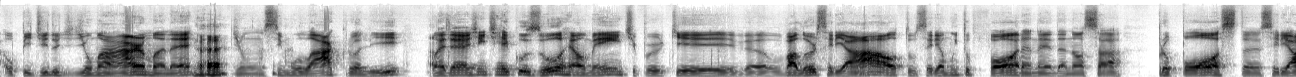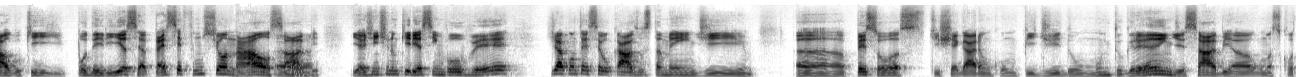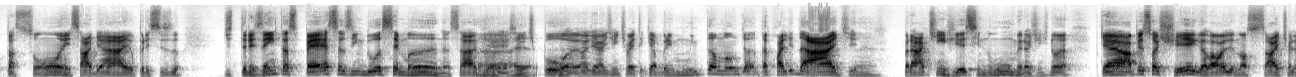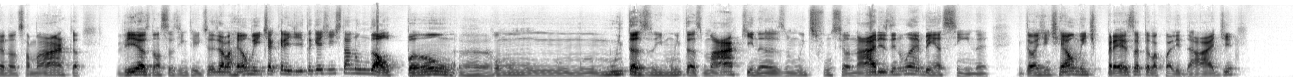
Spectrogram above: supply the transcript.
o pedido de, de uma arma, né? É. De um simulacro ali. Mas a gente recusou realmente porque uh, o valor seria alto, seria muito fora né, da nossa proposta, seria algo que poderia ser, até ser funcional, é. sabe? É. E a gente não queria se envolver. Já aconteceu casos também de uh, pessoas que chegaram com um pedido muito grande, sabe? Algumas cotações, sabe? Ah, eu preciso de 300 peças em duas semanas, sabe? Ah, a gente, é, pô, é. olha, a gente vai ter que abrir muita mão da, da qualidade. É para atingir esse número. A gente não é. Porque a pessoa chega, ela olha o nosso site, olha a nossa marca, vê as nossas intenções, ela realmente acredita que a gente está num galpão uhum. com um, muitas e muitas máquinas, muitos funcionários, e não é bem assim, né? Então a gente realmente preza pela qualidade,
